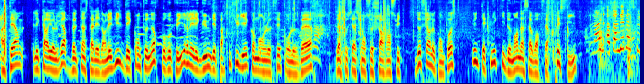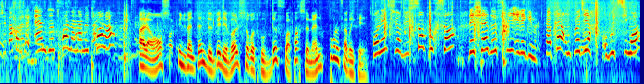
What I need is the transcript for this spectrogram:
À terme, les carrioles vertes veulent installer dans les villes des conteneurs pour recueillir les légumes des particuliers comme on le fait pour le verre. L'association se charge ensuite de faire le compost, une technique qui demande un savoir-faire précis. Là, attendez, parce que j'ai pas compté. 1, 2, 3, on en a mis 3 là À la Hanse, une vingtaine de bénévoles se retrouvent deux fois par semaine pour le fabriquer. On est sur du 100% déchets de fruits et légumes. Après, on peut dire au bout de 6 mois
